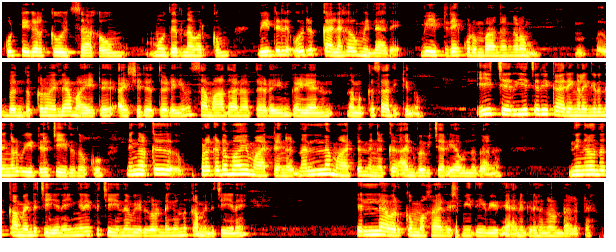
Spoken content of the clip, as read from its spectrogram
കുട്ടികൾക്ക് ഉത്സാഹവും മുതിർന്നവർക്കും വീട്ടിൽ ഒരു കലഹവുമില്ലാതെ വീട്ടിലെ കുടുംബാംഗങ്ങളും ബന്ധുക്കളും എല്ലാമായിട്ട് ഐശ്വര്യത്തോടെയും സമാധാനത്തോടെയും കഴിയാൻ നമുക്ക് സാധിക്കുന്നു. ഈ ചെറിയ ചെറിയ കാര്യങ്ങളെങ്കിലും നിങ്ങൾ വീട്ടിൽ ചെയ്തു നോക്കൂ. നിങ്ങൾക്ക് പ്രകടമായ മാറ്റങ്ങൾ നല്ല മാറ്റം നിങ്ങൾക്ക് അനുഭവിച്ചറിയാവുന്നതാണ്. നിങ്ങളൊന്ന് കമന്റ് ചെയ്യണേ. ഇങ്ങനെയൊക്കെ ചെയ്യുന്ന വീടുകളുണ്ടെങ്കിൽ ഒന്ന് കമന്റ് ചെയ്യണേ. എല്ലാവർക്കും മഹാലക്ഷ്മി ദേവിയുടെ അനുഗ്രഹങ്ങൾ ഉണ്ടാകട്ടെ.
